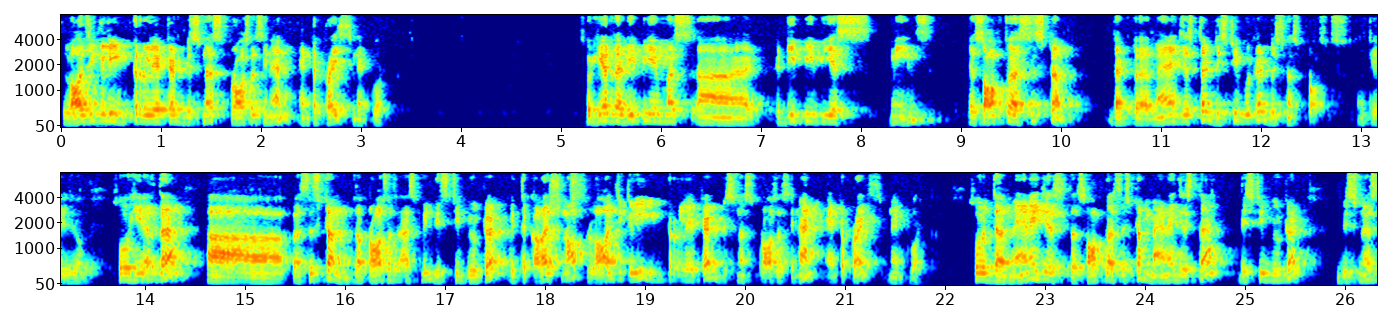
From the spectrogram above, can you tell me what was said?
logically interrelated business process in an enterprise network. So here the DPMS, uh, DPBS means a software system that uh, manages the distributed business process. Okay, so, so here the uh, system, the process has been distributed with a collection of logically interrelated business process in an enterprise network. So the manages, the software system manages the distributed business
